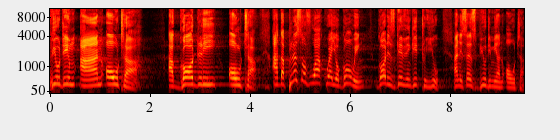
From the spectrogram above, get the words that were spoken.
build him an altar, a godly altar. At the place of work where you're going, God is giving it to you. And He says, Build me an altar.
